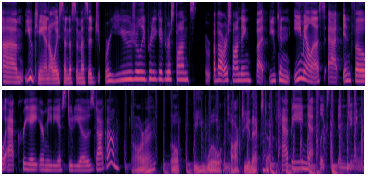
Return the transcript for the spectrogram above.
um, you can always send us a message. We're usually pretty good response about responding, but you can email us at info at createyourmediastudios.com. All right. Well, we will talk to you next time. Happy Netflix binging.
